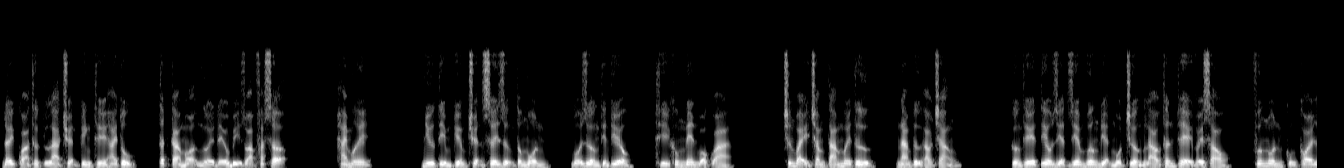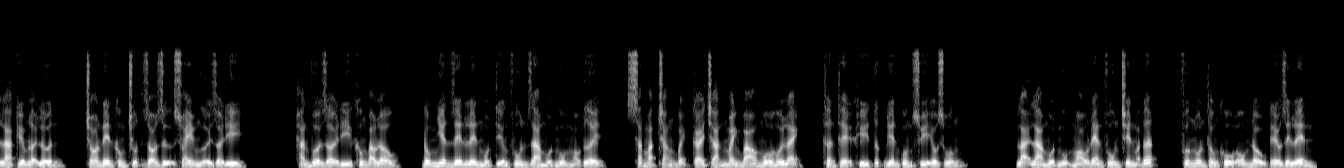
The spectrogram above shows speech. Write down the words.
đây quả thực là chuyện kinh thế hai tục tất cả mọi người đều bị dọa phát sợ. Hai mươi. Như tìm kiếm chuyện xây dựng tông môn mỗi giường thiên tiêu, thì không nên bỏ qua. Chương bảy trăm tám mươi bốn nam tử áo trắng. Cường thế tiêu diệt diêm vương điện một trưởng lao thân thể về sau, phương ngôn cũng coi là kiếm lợi lớn cho nên không chút do dự xoay người rời đi. Hắn vừa rời đi không bao lâu đông nhiên rên lên một tiếng phun ra một ngụm máu tươi, sắc mặt trắng bệnh cái chán mánh bão mồ hôi lạnh, thân thể khí tức điên cuồng suy yếu xuống. Lại là một ngụm máu đen phun trên mặt đất, phương ngôn thống khổ ôm đầu kêu rên lên,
